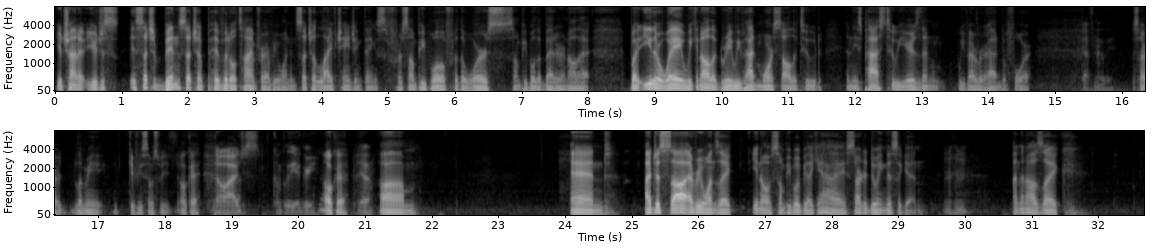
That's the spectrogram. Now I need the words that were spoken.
you're trying to. You're just. It's such a been such a pivotal time for everyone and such a life changing things For some people, for the worse. Some people, the better, and all that. But either way, we can all agree we've had more solitude in these past two years than we've ever had before. Definitely. Sorry, let me give you some. spe- Okay. No, I just completely agree. Okay. Yeah. Um, and I just saw everyone's like, you know, some people would be like, yeah, I started doing this again. Mm-hmm. And then I was like,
